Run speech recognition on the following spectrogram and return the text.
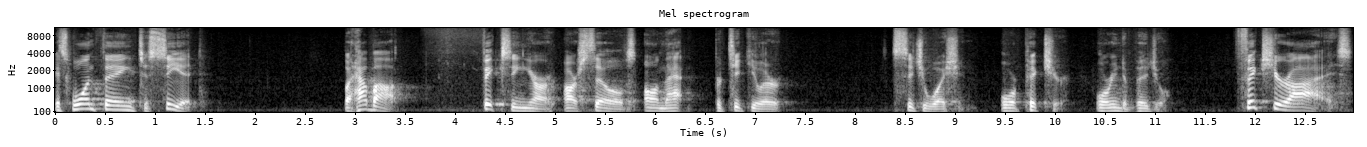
it's one thing to see it. But how about fixing our, ourselves on that particular situation or picture or individual? Fix your eyes.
